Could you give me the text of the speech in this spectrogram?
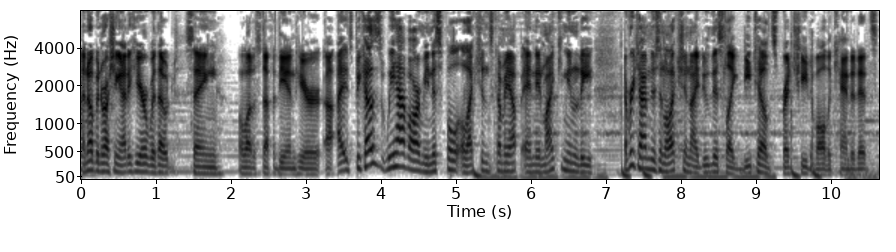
I know I've been rushing out of here without saying a lot of stuff at the end here. Uh, it's because we have our municipal elections coming up, and in my community, every time there's an election, I do this like detailed spreadsheet of all the candidates.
